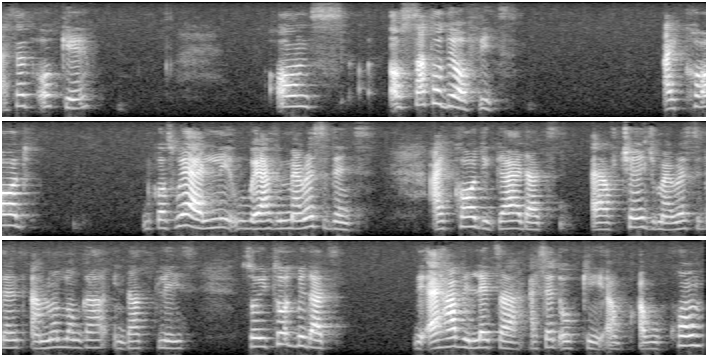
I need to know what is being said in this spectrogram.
I said, okay. On, on Saturday of it, I called because where I live, whereas in my residence, I called the guy that I have changed my residence. I'm no longer in that place. So he told me that I have a letter. I said, okay, I, I will come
